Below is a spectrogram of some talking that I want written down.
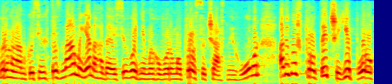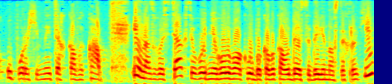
Доброго ранку усім, хто з нами. Я нагадаю, сьогодні ми говоримо про сучасний гумор, а також про те, чи є порох у порохівницях КВК. І у нас в гостях сьогодні голова клубу КВК Одеси 90-х років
